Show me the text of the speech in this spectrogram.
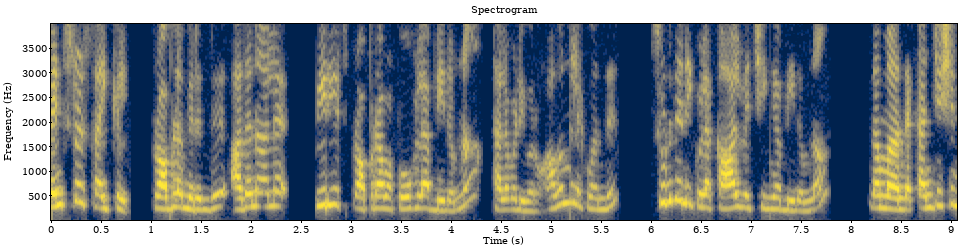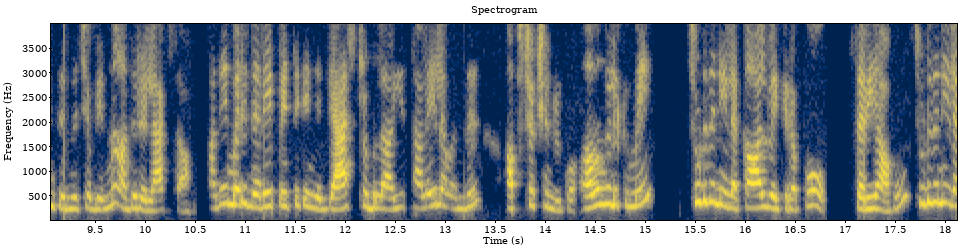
மென்ஸ்ட்ரல் சைக்கிள் ப்ராப்ளம் இருந்து அதனால பீரியட்ஸ் ப்ராப்பராக போகலை அப்படின்னம்னா தலைவலி வரும். அவங்களுக்கு வந்து சுடுதண்ணிக்குள்ள கால் வச்சீங்க அப்படின்னம்னா நம்ம அந்த கன்ஜெஷன்ஸ் இருந்துச்சு அப்படின்னா அது ரிலாக்ஸ் ஆகும். அதே மாதிரி நிறைய பேத்துக்கு இங்கே கேஸ் ட்ரபிள் ஆகி தலையில வந்து அப்ஸ்ட்ரக்ஷன் இருக்கும். அவங்களுக்குமே சுடுதண்ணியில கால் வைக்கிறப்போ சரியாகும். சுடுதண்ணியில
